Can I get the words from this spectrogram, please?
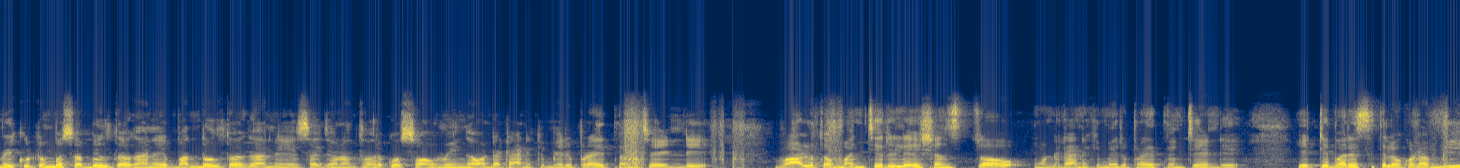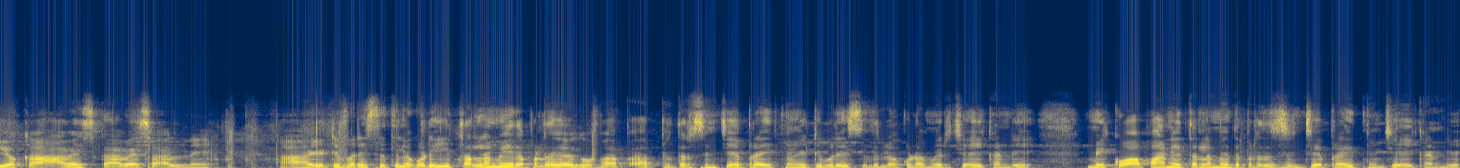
మీ కుటుంబ సభ్యులతో కానీ బంధువులతో కానీ సజ్జనంత వరకు సౌమ్యంగా ఉండటానికి మీరు ప్రయత్నం చేయండి. వాళ్ళతో మంచి రిలేషన్స్తో ఉండటానికి మీరు ప్రయత్నం చేయండి. ఎట్టి పరిస్థితుల్లో కూడా మీ యొక్క ఆవేశక ఆవేశాలని ఎట్టి పరిస్థితుల్లో కూడా ఇతరుల మీద ప్రదర్శించే ప్రయత్నం ఎట్టి పరిస్థితుల్లో కూడా మీరు చేయకండి. మీ కోపాన్ని ఇతరుల మీద ప్రదర్శించే ప్రయత్నం చేయకండి.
